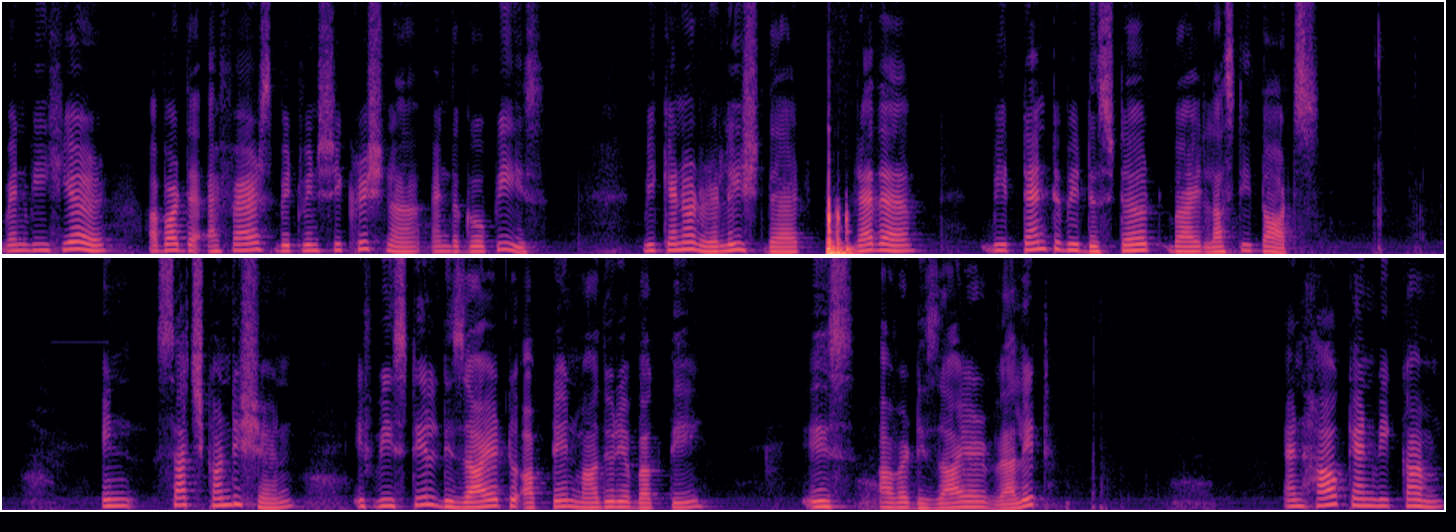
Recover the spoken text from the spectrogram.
when we hear about the affairs between Sri Krishna and the gopis, we cannot relish that. Rather, we tend to be disturbed by lusty thoughts. In such condition, if we still desire to obtain Madhurya Bhakti, is our desire valid? And how can we come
